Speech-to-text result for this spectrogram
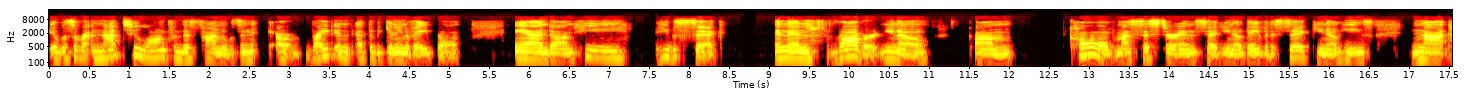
it was around not too long from this time. It was in uh, right in at the beginning of April, and um, he he was sick, and then Robert, you know, um, called my sister and said, you know, David is sick. You know, he's not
